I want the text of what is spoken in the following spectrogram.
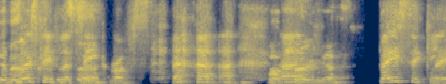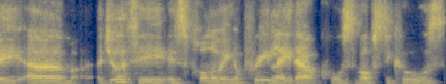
most people have seen Crufts. well, true. Um, yes. Basically, um, agility is following a pre-laid out course of obstacles,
